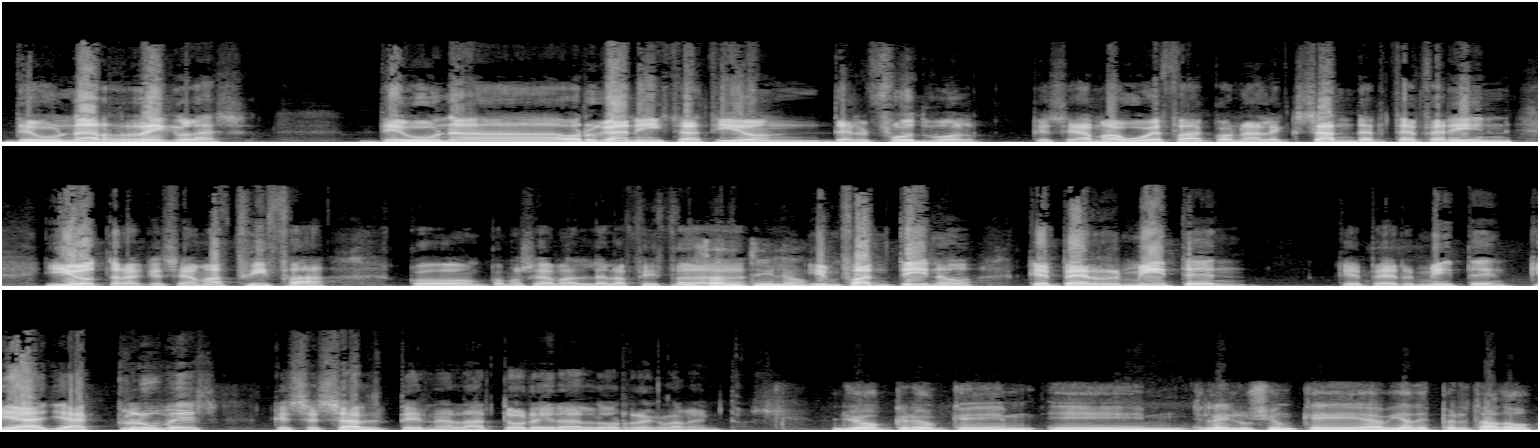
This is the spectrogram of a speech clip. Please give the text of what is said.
de unas reglas, de una organización del fútbol que se llama UEFA con Alexander Zeferín y otra que se llama FIFA con ¿cómo se llama el de la FIFA? Infantino. Infantino que permiten que permiten que haya clubes que se salten a la torera los reglamentos. Yo creo que eh, la ilusión que había despertado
